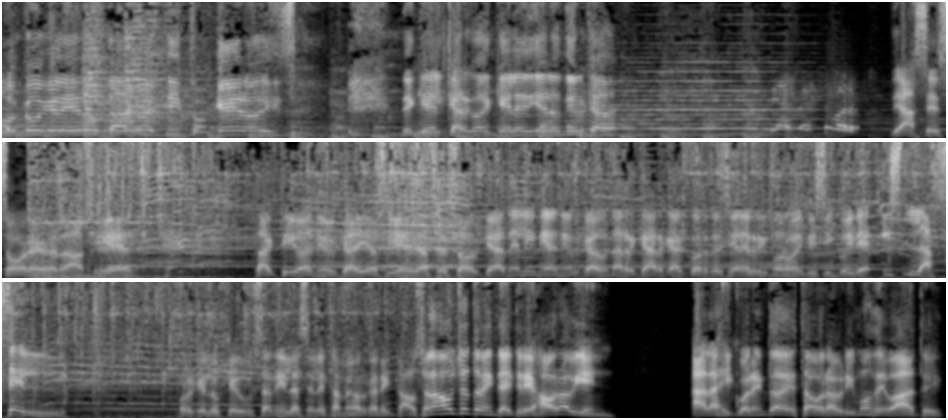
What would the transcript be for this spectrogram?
Que le dieron cargo de tiktokero, dice. ¿De qué el cargo de qué le dieron, Niurka? De asesor. De asesor, es verdad, así es. Está activa Niurka y así es, de asesor. Quédate en línea, Niurka, de una recarga cortesía de Ritmo 95 y de Isla Cel. Porque los que usan Isla Cel están mejor conectados. Son las 8.33. Ahora bien, a las y 40 de esta hora abrimos debate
